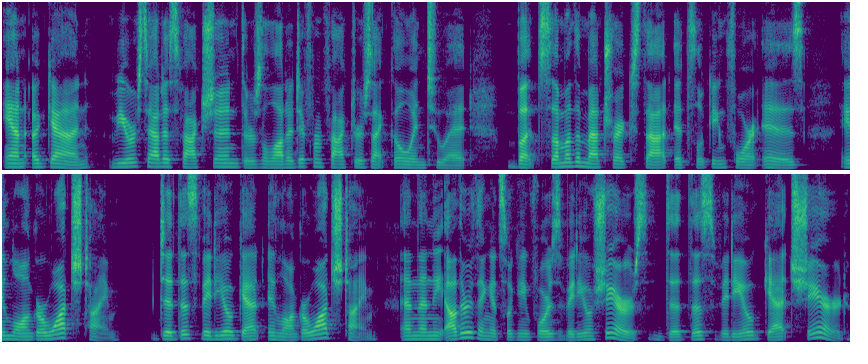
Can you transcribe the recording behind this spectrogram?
And again, viewer satisfaction, there's a lot of different factors that go into it, but some of the metrics that it's looking for is a longer watch time. Did this video get a longer watch time? And then the other thing it's looking for is video shares. Did this video get shared?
